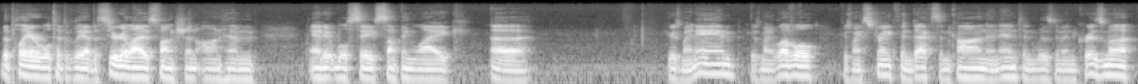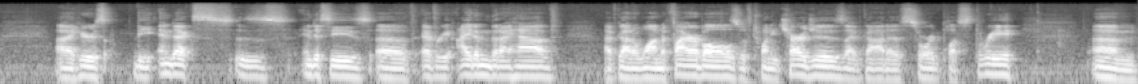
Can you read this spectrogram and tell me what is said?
the player will typically have a serialize function on him, and it will say something like, uh, here's my name, here's my level, here's my strength and dex and con and int and wisdom and charisma. Uh, here's the indexes, indices of every item that I have. I've got a wand of fireballs with 20 charges. I've got a sword plus three. Um,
